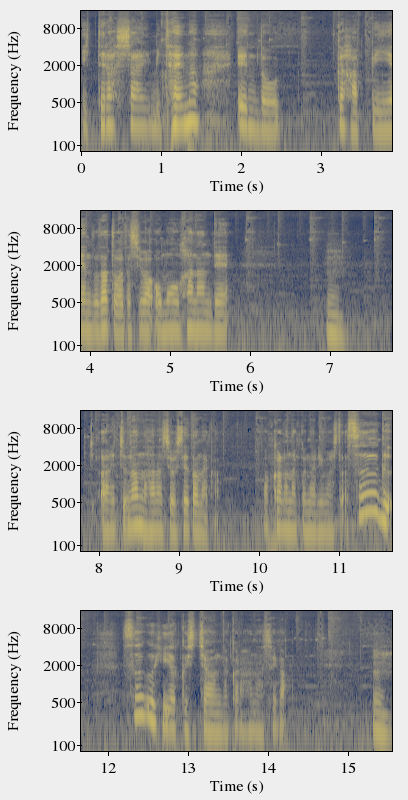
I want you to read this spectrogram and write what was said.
いってらっしゃいみたいな エンドがハッピーエンドだと私は思う派なんで。うん。あれちょ何の話をしてたんだか分からなくなりました。すぐすぐ飛躍しちゃうんだから話が。うん。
